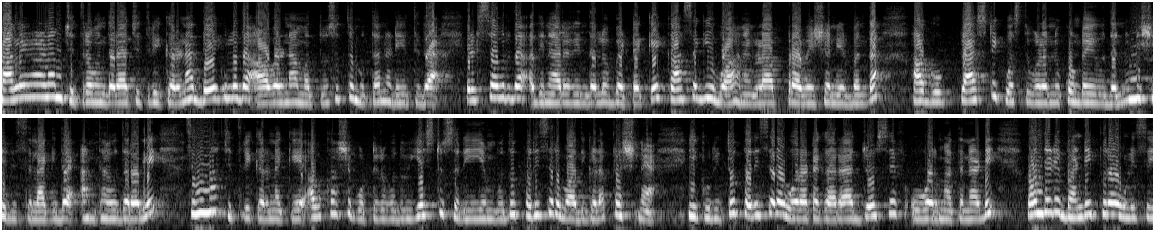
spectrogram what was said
ಮಲಯಾಳಂ ಚಿತ್ರವೊಂದರ ಚಿತ್ರೀಕರಣ ದೇಗುಲದ ಆವರಣ ಮತ್ತು ಸುತ್ತಮುತ್ತ ನಡೆಯುತ್ತಿದೆ. ಎರಡ್ ಸಾವಿರದ ಹದಿನಾರರಿಂದಲೂ ಬೆಟ್ಟಕ್ಕೆ ಖಾಸಗಿ ವಾಹನಗಳ ಪ್ರವೇಶ ನಿರ್ಬಂಧ ಹಾಗೂ ಪ್ಲಾಸ್ಟಿಕ್ ವಸ್ತುಗಳನ್ನು ಕೊಂಡೊಯ್ಯುವುದನ್ನು ನಿಷೇಧಿಸಲಾಗಿದೆ. ಅಂತಹುದರಲ್ಲಿ ಸಿನಿಮಾ ಚಿತ್ರೀಕರಣಕ್ಕೆ ಅವಕಾಶ ಕೊಟ್ಟಿರುವುದು ಎಷ್ಟು ಸರಿ ಎಂಬುದು ಪರಿಸರವಾದಿಗಳ ಪ್ರಶ್ನೆ. ಈ ಕುರಿತು ಪರಿಸರ ಹೋರಾಟಗಾರ ಜೋಸೆಫ್ ಓವರ್ ಮಾತನಾಡಿ, ಒಂದೆಡೆ ಬಂಡೀಪುರ ಉಳಿಸಿ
